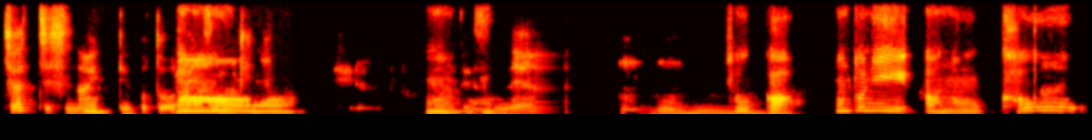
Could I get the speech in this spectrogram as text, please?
ジャッジしないっていうことは、そうですね。そうか。本当にあの顔を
